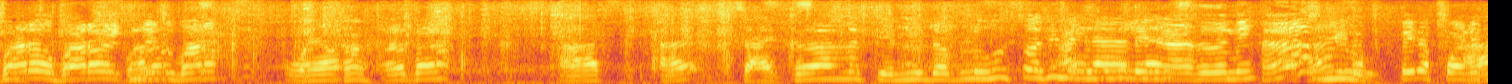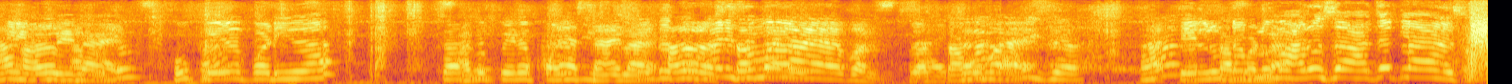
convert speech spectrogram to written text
ભરો રહો, એક મિનિટ ઊભા રહો. આ આ સાયકલ તેલનું ડબલું હું શોધી લઈને આવ્યા આવ્યા તમે? હા? પેલા પડી લઈને આવ્યા. હું પેલો પડ્યું તો પેલા પડી સાયકલ તો તમારી રસ્તામાં સામે લાયા પણ. સાયકલ મારી છે. હા? તેલનું ડબલું મારું છે આજે જ લાવ્યો છું.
